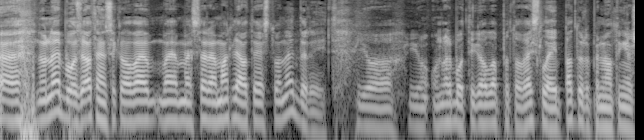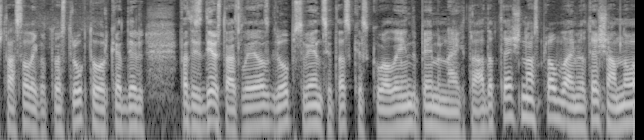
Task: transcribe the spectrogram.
Uh, nu, nebūs jautājums, vai, vai mēs varam atļauties to nedarīt. Jo, jo, un varbūt tikai par to veselību paturpinot, vienkārši tā saliekot to struktūru, kad ir patiesībā divas tādas lielas grupas. Viens ir tas, kas, ko Linda pieminēja, tā adaptēšanās problēma, jo tiešām nu,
